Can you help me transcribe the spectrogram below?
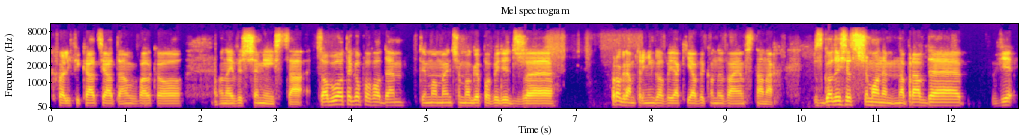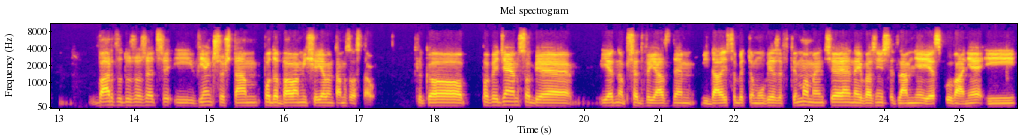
kwalifikacja, tam walka o, o najwyższe miejsca. Co było tego powodem? W tym momencie mogę powiedzieć, że program treningowy, jaki ja wykonywałem w Stanach. Zgodzę się z Szymonem, naprawdę wie, bardzo dużo rzeczy i większość tam podobała mi się, ja bym tam został. Tylko powiedziałem sobie jedno przed wyjazdem i dalej sobie to mówię, że w tym momencie najważniejsze dla mnie jest pływanie i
